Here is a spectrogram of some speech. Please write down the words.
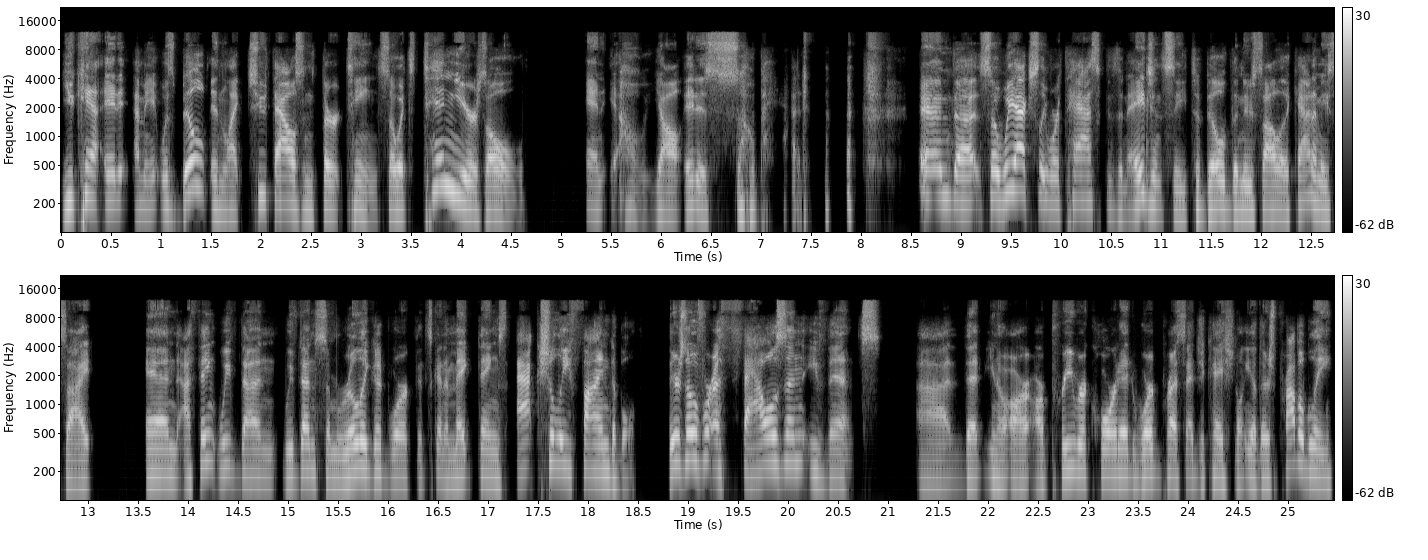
You can't it I mean it was built in like 2013, so it's 10 years old. And oh y'all, it is so bad. and uh, so we actually were tasked as an agency to build the new Solid Academy site and i think we've done we've done some really good work that's going to make things actually findable. There's over a thousand events uh, that you know are, are pre-recorded wordpress educational you know there's probably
